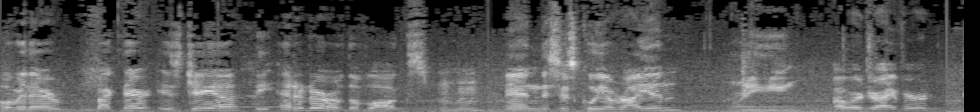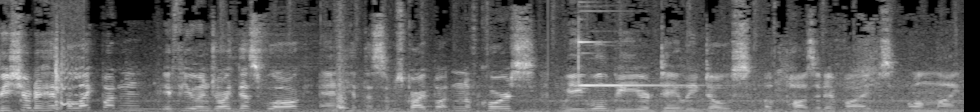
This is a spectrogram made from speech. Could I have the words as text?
Over there, back there is Jaya, the editor of the vlogs. Mm -hmm. And this is Kuya Ryan. Morning. Our driver. Be sure to hit the like button if you enjoyed this vlog and hit the subscribe button of course. We will be your daily dose of positive vibes online.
